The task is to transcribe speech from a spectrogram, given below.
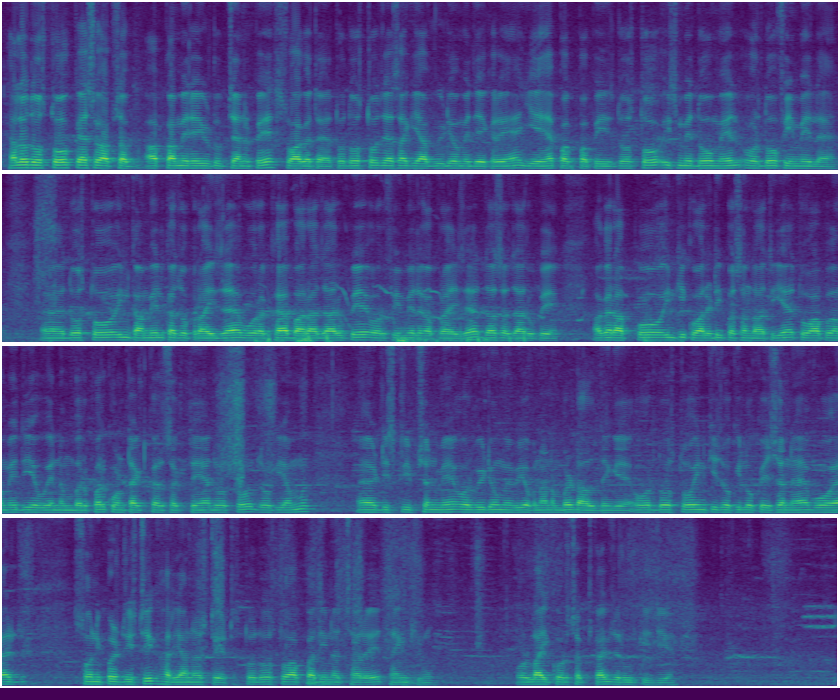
Hello दोस्तों, कैसे हो आप सब? आपका मेरे यूट्यूब चैनल पे स्वागत है। तो दोस्तों, जैसा कि आप वीडियो में देख रहे हैं, ये है पग पपीज़ दोस्तों, इसमें दो मेल और दो फीमेल हैं। दोस्तों, इनका मेल का जो प्राइस है, वो रखा है बारह हज़ार रुपये और फीमेल का प्राइस है दस हज़ार रुपये। अगर आपको इनकी क्वालिटी पसंद आती है तो आप हमें दिए हुए नंबर पर कॉन्टैक्ट कर सकते हैं दोस्तों, जो कि हम डिस्क्रिप्शन में और वीडियो में भी अपना नंबर डाल देंगे। और दोस्तों, इनकी जो कि लोकेशन है, वो है सोनीपत डिस्ट्रिक्ट हरियाणा स्टेट तो दोस्तों, आपका दिन अच्छा रहे। थैंक यू और लाइक और सब्सक्राइब ज़रूर कीजिए।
